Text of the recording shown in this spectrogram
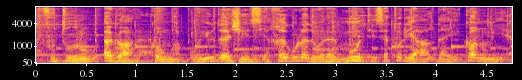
Futuro agora, com o apoio da Agência Reguladora Multissetorial da Economia.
